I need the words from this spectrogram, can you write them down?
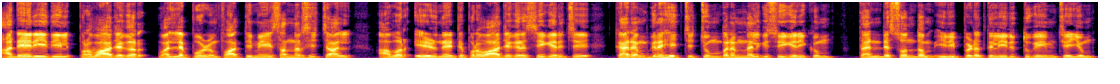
അതേ രീതിയിൽ പ്രവാചകർ വല്ലപ്പോഴും ഫാത്തിമയെ സന്ദർശിച്ചാൽ അവർ എഴുന്നേറ്റ് പ്രവാചകരെ സ്വീകരിച്ച് കരം ഗ്രഹിച്ച് ചുംബനം നൽകി സ്വീകരിക്കും. തന്റെ സ്വന്തം ഇരിപ്പിടത്തിൽ ഇരുത്തുകയും ചെയ്യും.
